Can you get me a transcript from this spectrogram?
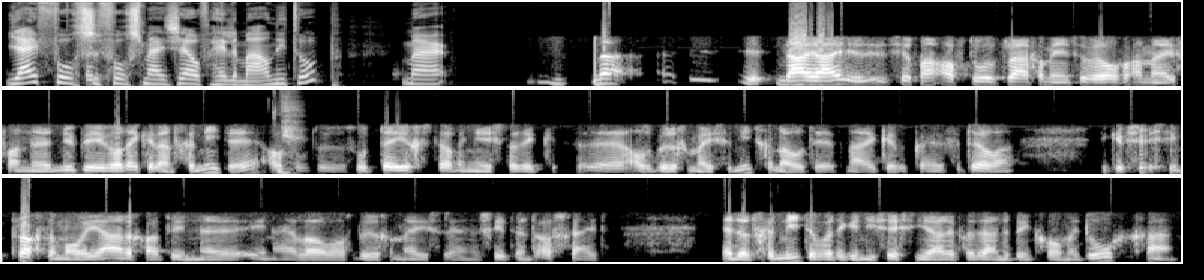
Jij volgt ze volgens mij zelf helemaal niet op. Maar Nou, nou ja, zeg maar, af en toe vragen mensen wel aan mij van, nu ben je wel lekker aan het genieten. Hè? Alsof het een soort tegenstelling is dat ik als burgemeester niet genoten heb. Nou, ik heb, kan je vertellen, ik heb 16 prachtig mooie jaren gehad in, in Hello als burgemeester en een schitterend afscheid. En dat genieten wat ik in die 16 jaar heb gedaan, daar ben ik gewoon mee doorgegaan.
